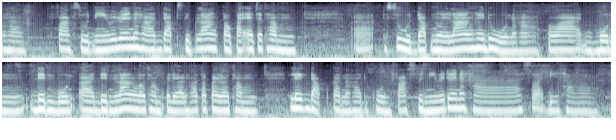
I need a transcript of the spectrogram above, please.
นะคะ ฝากสูตรนี้ไว้ด้วยนะคะ ดับ10ล่างต่อไปแอดจะทำสูตรดับหน่วยล่างให้ดูนะคะ เพราะว่าบนเด่นบนเด่นล่างเราทำไปแล้วนะคะ ต่อไปเราทำเลขดับกันนะคะ ทุกคนฝากสูตรนี้ไว้ด้วยนะคะ สวัสดีค่ะ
